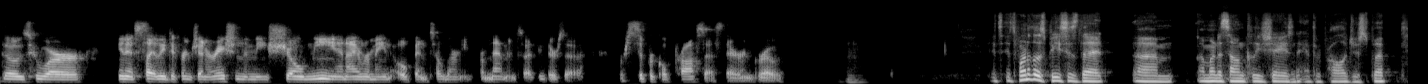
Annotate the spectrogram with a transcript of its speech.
those who are in a slightly different generation than me show me and i remain open to learning from them. And so i think there's a reciprocal process there in growth. Mm-hmm. it's, it's one of those pieces that um, i'm going to sound cliche as an anthropologist but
